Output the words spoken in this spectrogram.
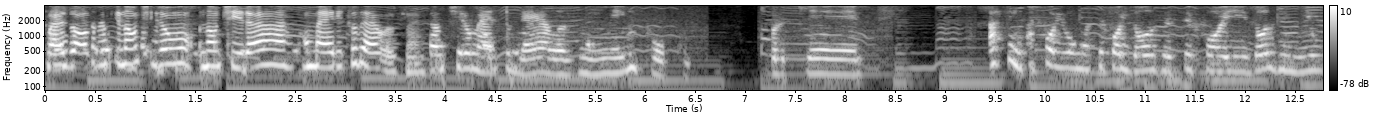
Mas óbvio que não tira, o, não tira o mérito delas, né? Não tira o mérito delas, nem um pouco. Porque. Assim, se foi uma, se foi 12, se foi 12 mil,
